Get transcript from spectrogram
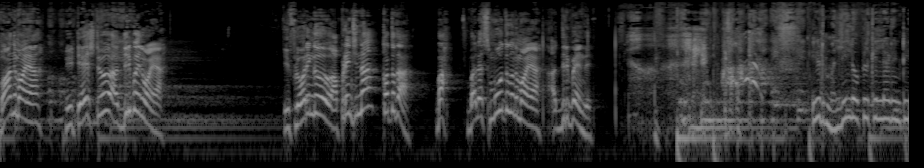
బాగుంది మాయా నీ టేస్ట్ అదిరిపోయింది మాయా ఈ ఫ్లోరింగ్ అప్పుడేంచిందా కొత్తదా? బా భలే స్మూత్ ఉంది మాయా అదిరిపోయింది. ఈడు మళ్ళీ లోపలికి వెళ్ళాడేంటి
